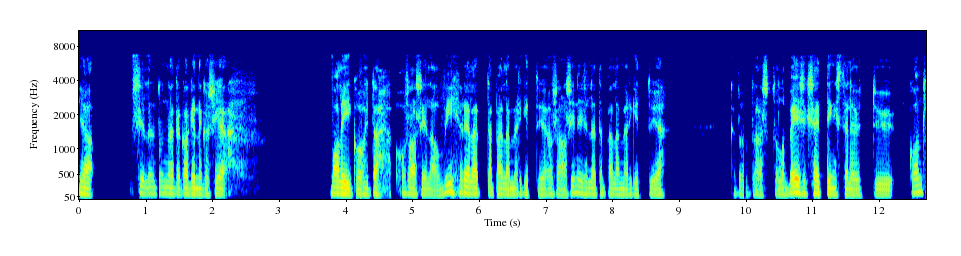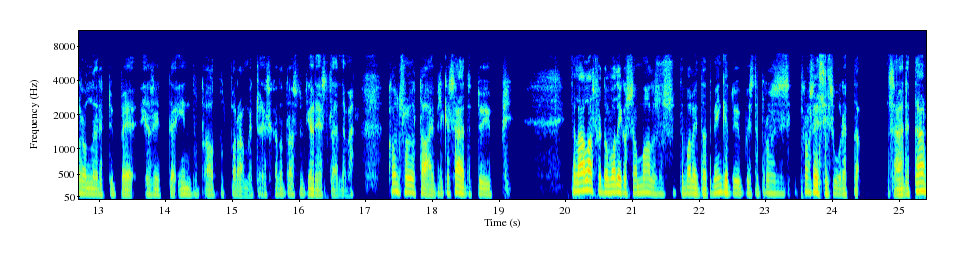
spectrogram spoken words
Ja siellä nyt on näitä kaikennäköisiä valikoita. Osa siellä on vihreällä täpällä merkittyjä, osa on sinisellä täpällä merkittyjä. Katsotaan, tuolla Basic Settingistä löytyy controller type ja sitten input output parametreissa. Katsotaan nyt järjestää nämä. Control type, eli säätötyyppi. Tällä alasvetovalikossa on mahdollisuus sitten valita, että minkä tyyppistä prosessi, prosessisuudetta säädetään.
